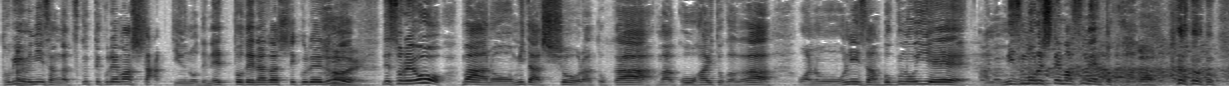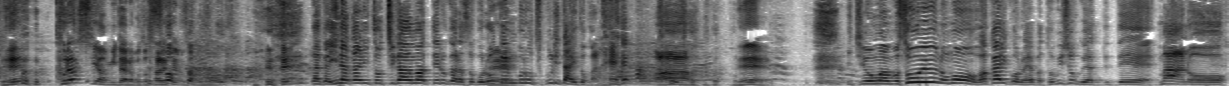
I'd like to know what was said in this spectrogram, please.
飛び梅兄さんが作ってくれましたっていうのでネットで流してくれる、はい。でそれをまああの見た師匠らとか、まあ、後輩とかが「あのお兄さん僕の家あの水漏れしてますねん」とか。え？クラシアンみたいなことされてるんですかなんか田舎に土地が余ってるからそこ露天風呂作りたいとかね、ああね 一応まあもうそういうのも若い頃やっぱ飛び職やっててまああの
